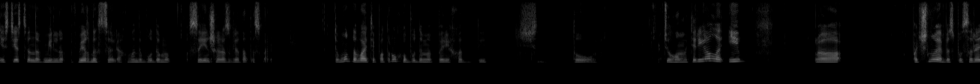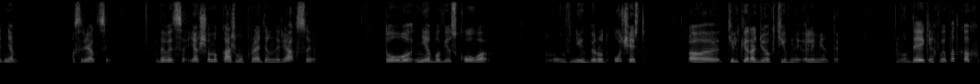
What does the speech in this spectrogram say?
естественно, в, мирних целях. Ми не будемо все інше розглядати з вами. Тому давайте потроху будемо переходити до цього матеріалу і е, почну я безпосередньо з реакцій. Дивіться, якщо ми кажемо про ядерні реакції, то не обов'язково в них беруть участь е, тільки радіоактивні елементи. В деяких випадках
